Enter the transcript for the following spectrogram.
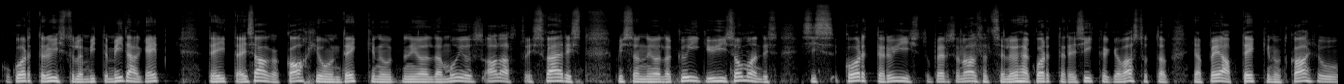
kui korteriühistule mitte midagi ette heita ei saa, aga kahju on tekkinud nii-öelda mõjusalast või sfäärist, mis on nii-öelda kõigi ühisomandis, siis korteriühistu personaalselt selle ühe korteri ees ikkagi vastutab ja peab tekkinud kahju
